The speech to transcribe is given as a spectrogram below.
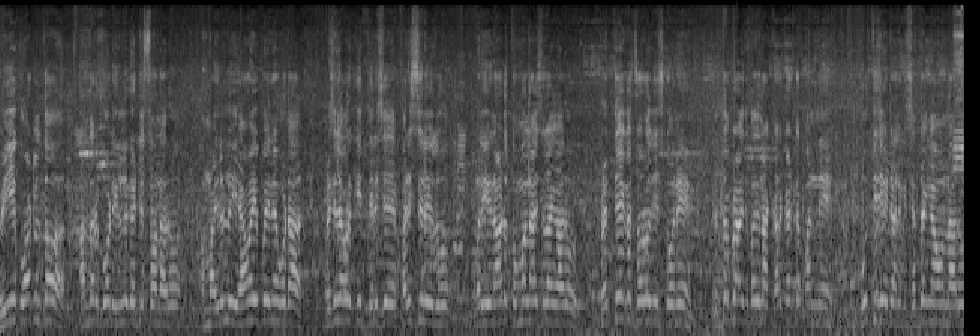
వెయ్యి కోట్లతో అందరు కూడా ఇల్లు కట్టిస్తున్నారు అమ్మ ఇల్లు ఏమైపోయినా కూడా ప్రజలెవరికి తెలిసే పరిస్థితి లేదు. మరి ఈనాడు తుమ్మల నాగేశ్వరరావు గారు ప్రత్యేక చొరవ తీసుకొని యుద్ధ ప్రాతిపదిన కరకట్ట పనిని పూర్తి చేయడానికి సిద్ధంగా ఉన్నారు.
